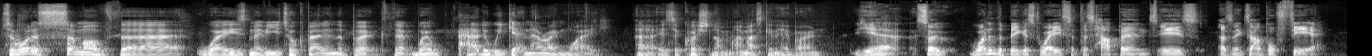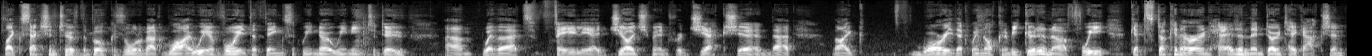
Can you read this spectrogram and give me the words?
So, what are some of the ways maybe you talk about in the book that where how do we get in our own way? Uh, is the question I'm, I'm asking here, Byron. Yeah. So, one of the biggest ways that this happens is, as an example, fear. Like section two of the book is all about why we avoid the things that we know we need to do, um, whether that's failure, judgment, rejection, that like worry that we're not going to be good enough. We get stuck in our own head and then don't take action.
